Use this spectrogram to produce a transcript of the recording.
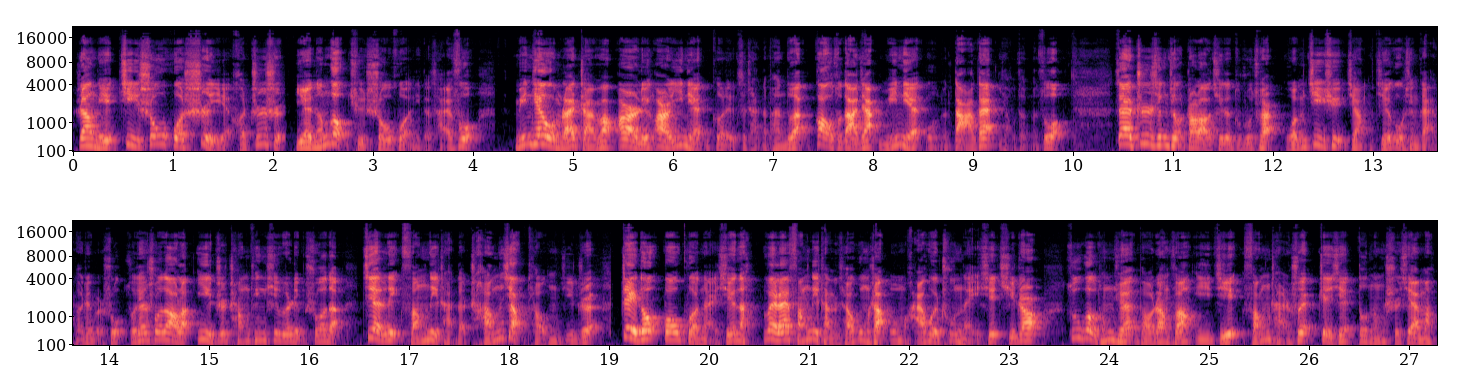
让你既收获视野和知识，也能够去收获你的财富。明天我们来展望二零二一年各类资产的判断，告诉大家明年我们大概要怎么做。在知识星球找老齐的读书圈，我们继续讲《结构性改革》这本书。昨天说到了，一直常听新闻里说的建立房地产的长效调控机制，这都包括哪些呢？未来房地产的调控上，我们还会出哪些奇招？租购同权、保障房以及房产税，这些都能实现吗？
